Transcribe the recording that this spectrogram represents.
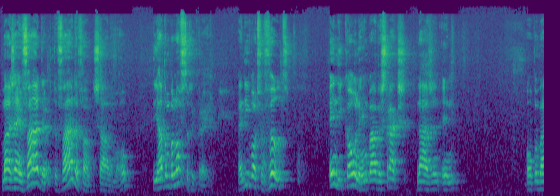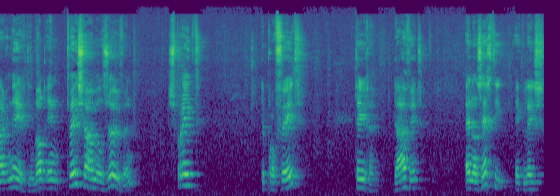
Maar zijn vader, de vader van Salomo, die had een belofte gekregen. En die wordt vervuld in die koning waar we straks lazen in openbaring 19. Want in 2 Samuel 7 spreekt de profeet tegen David. En dan zegt hij, ik lees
